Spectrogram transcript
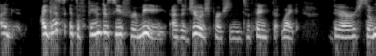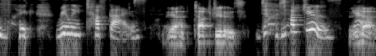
I, I guess it's a fantasy for me as a Jewish person to think that like there are some like really tough guys, yeah tough jews tough Jews. Yeah. yeah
